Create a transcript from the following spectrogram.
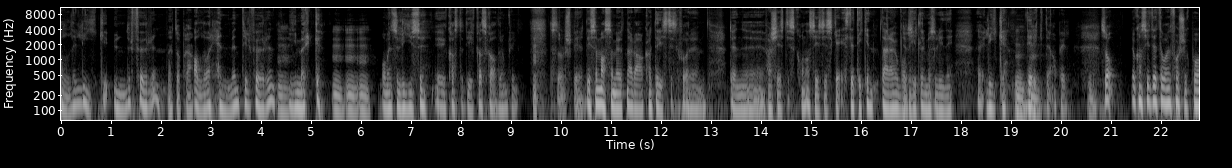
alle like under føreren. Nettopp, ja. Alle var henvendt til føreren i mørket. Mm, mm, mm. Og mens lyset kastet de kaskader omkring. Disse massemøtene er da karakteristiske for eh, den eh, fascistiske og nazistiske estetikken. Der er jo både Hitler og Mussolini eh, like. Direkte appell. Så du kan si at dette var et forsøk på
